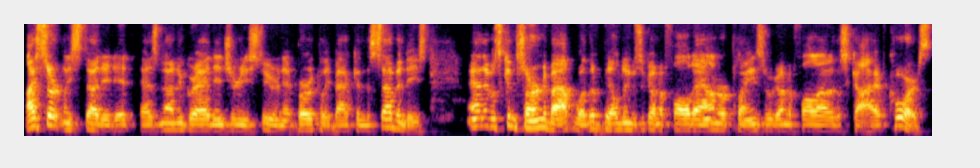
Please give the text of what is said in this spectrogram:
I certainly studied it as an undergrad engineering student at Berkeley back in the 70s. And it was concerned about whether buildings are going to fall down or planes were going to fall out of the sky, of course.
